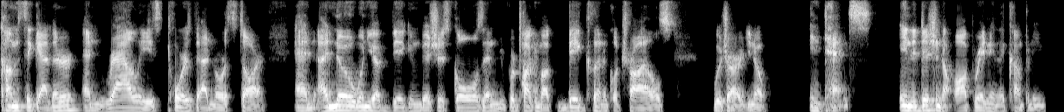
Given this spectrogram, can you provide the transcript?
comes together and rallies towards that North Star. And I know when you have big, ambitious goals, and we're talking about big clinical trials, which are, you know, intense. In addition to operating the company,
